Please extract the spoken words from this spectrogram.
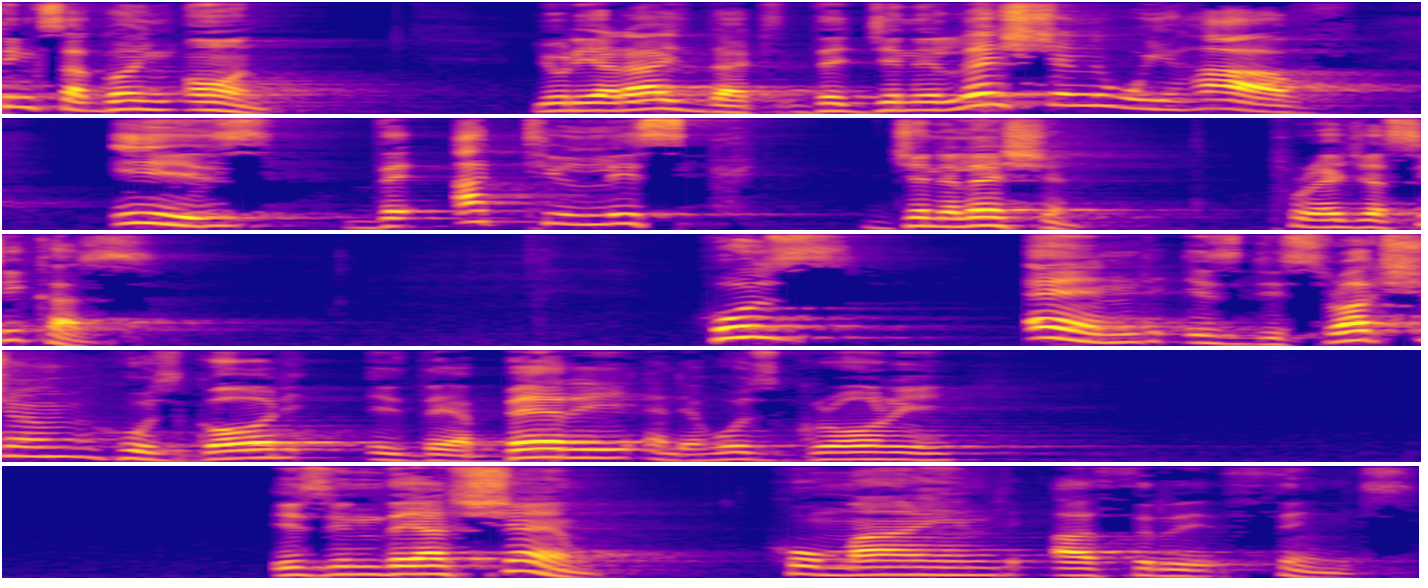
things are going on, you realize that the generation we have is the at-risk generation, pleasure seekers, whose end is destruction, whose God is their belly, and whose glory is in their shame, who mind earthly things.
